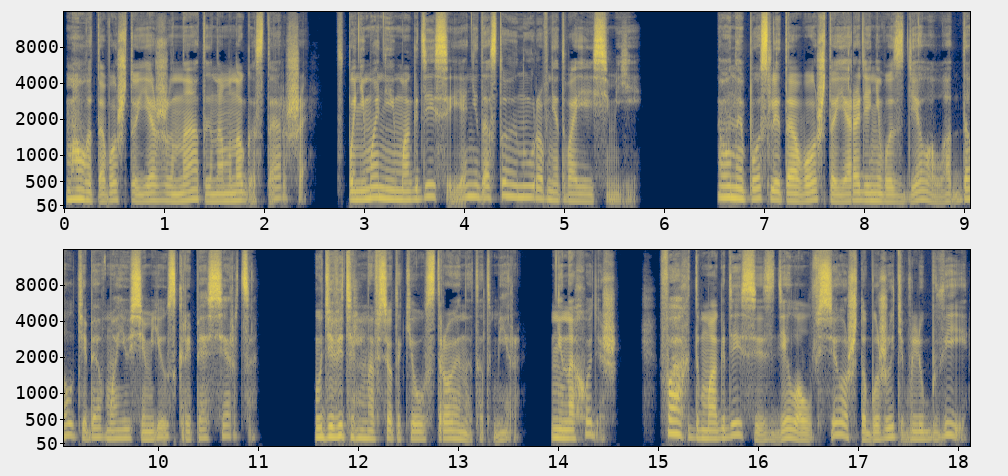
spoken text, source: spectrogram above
Мало того, что я женат и намного старше, в понимании Магдиси я недостоин уровня твоей семьи. Он и после того, что я ради него сделал, отдал тебя в мою семью, скрипя сердце. Удивительно все таки устроен этот мир. Не находишь? Фахд Магдиси сделал все, чтобы жить в любви,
